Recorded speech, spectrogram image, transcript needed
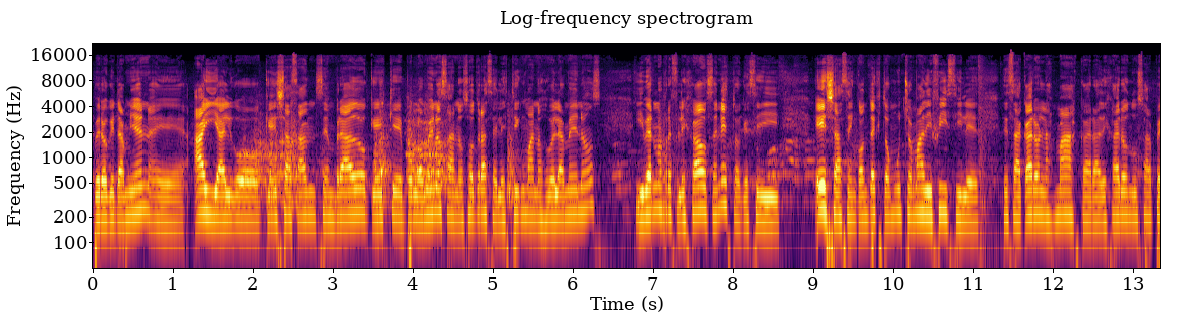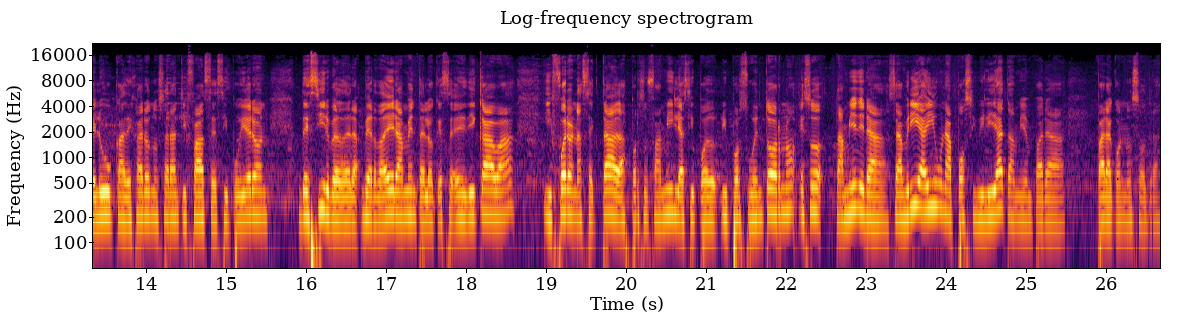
pero que también eh, hay algo que ellas han sembrado, que es que por lo menos a nosotras el estigma nos duela menos y vernos reflejados en esto, que si ellas en contextos mucho más difíciles se sacaron las máscaras, dejaron de usar pelucas, dejaron de usar antifaces y pudieron decir verdaderamente a lo que se dedicaba y fueron aceptadas por sus familias y por, y por su entorno, eso también era, se abría ahí una posibilidad también para, para con nosotras.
